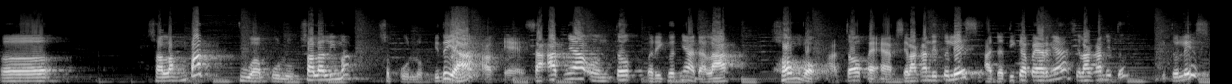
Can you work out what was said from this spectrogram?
eh, Salah 4, 20. Salah 5, 10. Itu ya. Oke, saatnya untuk berikutnya adalah homework atau PR. Silakan ditulis, ada tiga PR-nya, silakan itu ditulis.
